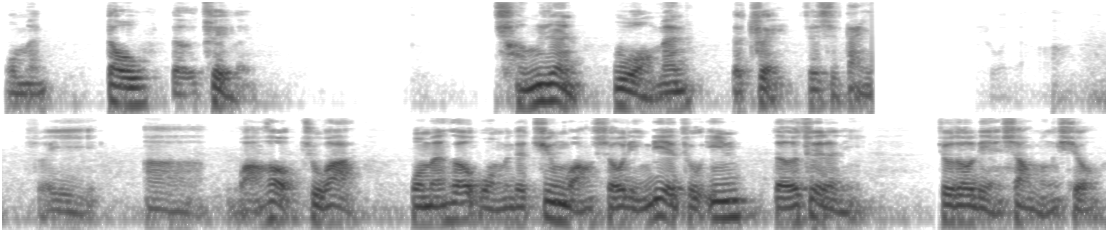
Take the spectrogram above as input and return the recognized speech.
我们都得罪了你，承认我们的罪，这是但说的啊。所以啊、呃，往后主啊，我们和我们的君王、首领、列祖因得罪了你，就都脸上蒙羞。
